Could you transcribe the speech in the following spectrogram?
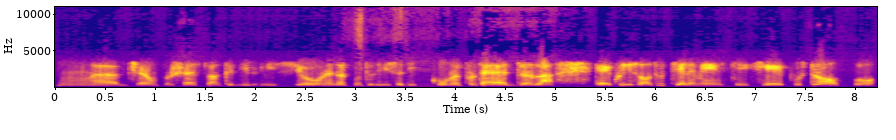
mh, eh, c'era un processo anche di revisione dal punto di vista di come proteggerla, quindi sono tutti elementi che purtroppo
